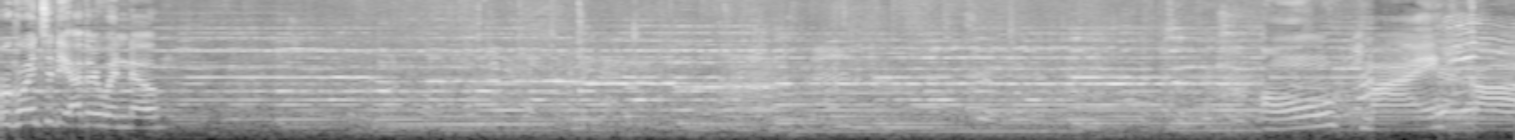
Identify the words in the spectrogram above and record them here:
We're going to the other window. Oh my god.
